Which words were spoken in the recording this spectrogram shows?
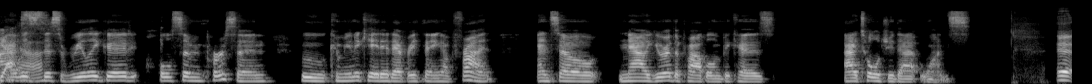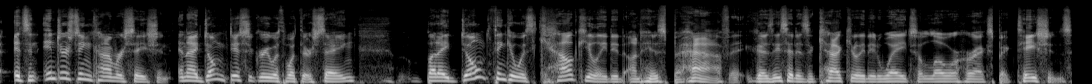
yeah. I was this really good, wholesome person who communicated everything up front. And so now you're the problem because I told you that once. Uh, it's an interesting conversation, and I don't disagree with what they're saying, but I don't think it was calculated on his behalf because they said it's a calculated way to lower her expectations.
